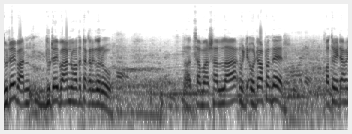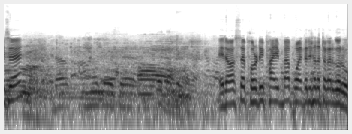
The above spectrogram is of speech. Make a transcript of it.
দুটোই বান্ন দুটোই বাহান্ন হাজার টাকার গরু? হ্যাঁ। আচ্ছা মার্শাল্লাহ ওইটা ওইটা আপনাদের? কত এটা হয়েছে এটা হচ্ছে ফোরটি ফাইভ বা পঁয়তাল্লিশ হাজার টাকার গরু।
